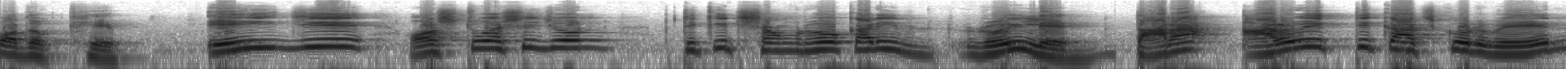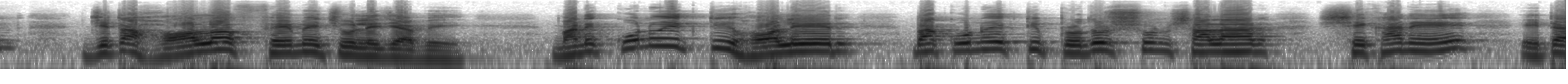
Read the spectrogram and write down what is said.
পদক্ষেপ এই যে অষ্টআশি জন টিকিট সংগ্রহকারী রইলেন তারা আরও একটি কাজ করবেন যেটা হল অফ ফেমে চলে যাবে মানে কোনো একটি হলের বা কোনো একটি প্রদর্শনশালার সেখানে এটা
